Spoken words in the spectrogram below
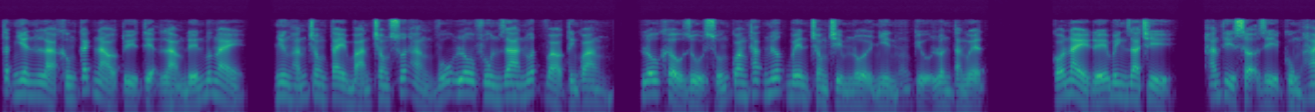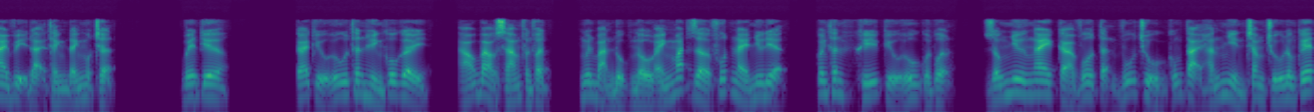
tất nhiên là không cách nào tùy tiện làm đến bước này nhưng hắn trong tay bán trong suốt hàng vũ lô phun ra nuốt vào tinh quang lô khẩu rủ xuống quang thác nước bên trong chìm nổi nhìn cựu luân tàn nguyệt. Có này đế binh ra chỉ, hắn thì sợ gì cùng hai vị đại thánh đánh một trận. Bên kia cái cựu u thân hình khô gầy áo bào xám phần phật nguyên bản đục ngầu ánh mắt giờ phút này như điện quanh thân khí cựu u của quận giống như ngay cả vô tận vũ trụ cũng tại hắn nhìn chăm chú đông kết.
